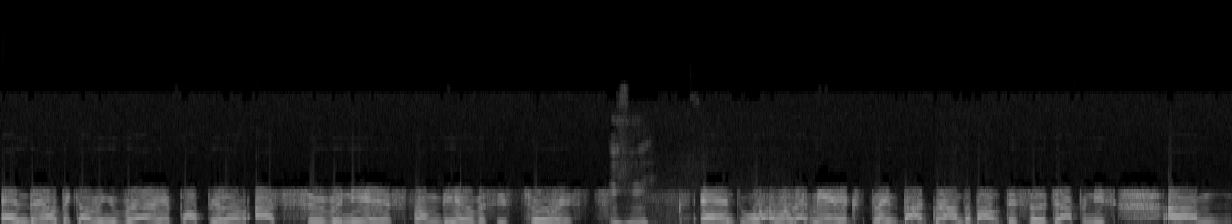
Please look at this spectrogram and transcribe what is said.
and they are becoming very popular as souvenirs from the overseas tourists. And well, well, let me explain background about this uh, Japanese um,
